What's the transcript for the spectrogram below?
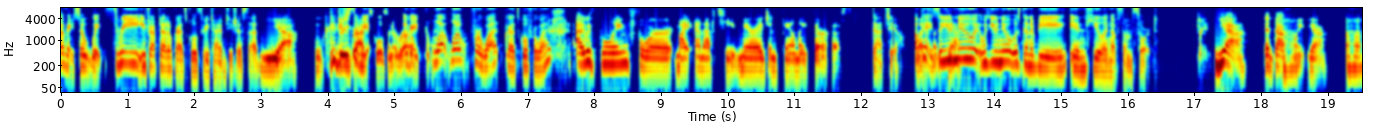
Okay, so wait, three you dropped out of grad school three times. You just said, yeah. Could Three grad me, schools in a row. Okay, what what for what grad school for what? I was going for my MFT, marriage and family therapist. Got you. Okay, license, so you yeah. knew it was you knew it was going to be in healing of some sort. Yeah, at that uh-huh. point, yeah. Uh huh.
